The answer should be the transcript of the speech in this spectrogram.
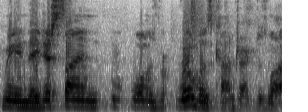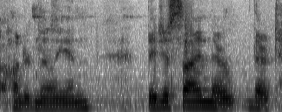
mean, they just signed what was Romo's contract was what 100 million. They just signed their their t-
